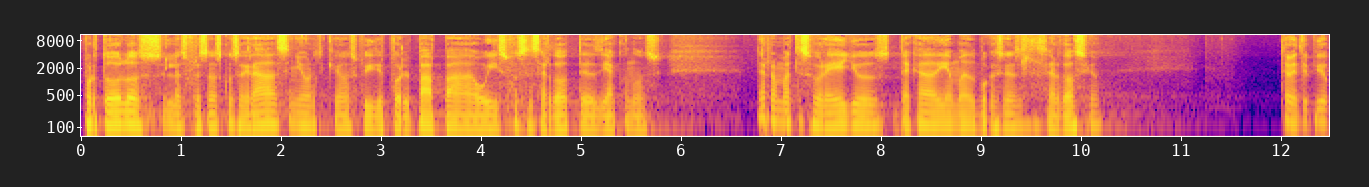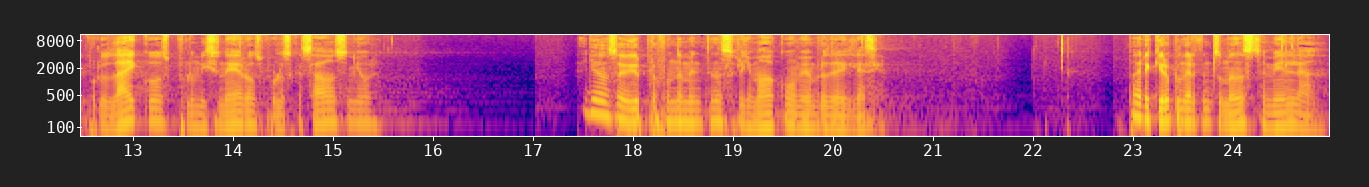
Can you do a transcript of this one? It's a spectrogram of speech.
por todas las personas consagradas, Señor. Te queremos pedir por el Papa, obispos, sacerdotes, diáconos. Derramate sobre ellos, da cada día más vocaciones al sacerdocio también te pido por los laicos, por los misioneros, por los casados, Señor. Ayúdanos a vivir profundamente nuestro llamado como miembros de la iglesia. Padre, quiero ponerte en tus manos también la,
